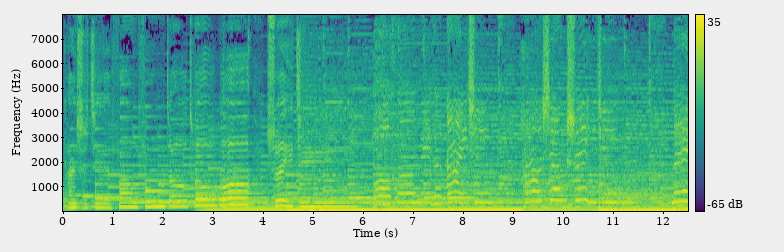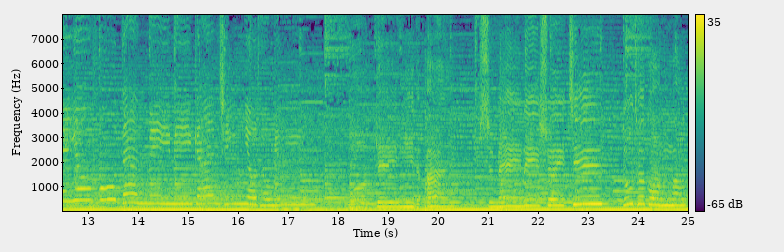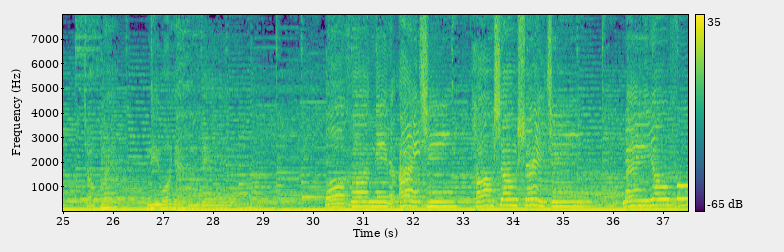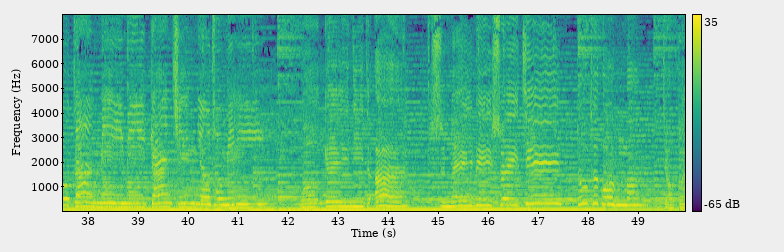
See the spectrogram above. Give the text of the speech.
看世界仿佛都透过水晶。我和你的爱情好像水晶，没有负担，秘密干净又透明。我给你的爱是美丽水晶，独特光芒交汇你我眼底。我和你的爱情好像水晶，没有负担，秘密干净又透明。我给你的爱是美丽水晶，独特光芒交汇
